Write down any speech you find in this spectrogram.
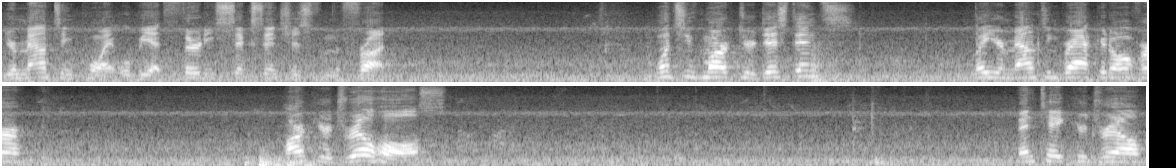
your mounting point will be at 36 inches from the front. Once you've marked your distance, lay your mounting bracket over, mark your drill holes, then take your drill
